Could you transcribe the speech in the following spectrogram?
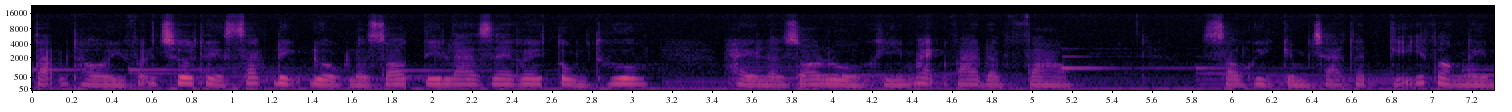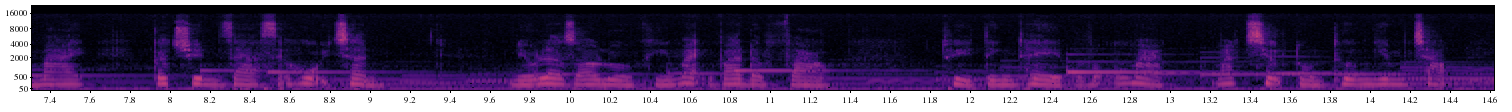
Tạm thời vẫn chưa thể xác định được là do tia laser gây tổn thương Hay là do luồng khí mạnh va đập vào. Sau khi kiểm tra thật kỹ vào ngày mai, Các chuyên gia sẽ hội trần. Nếu là do luồng khí mạnh va đập vào Thủy tinh thể và võng mạc mắt chịu tổn thương nghiêm trọng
